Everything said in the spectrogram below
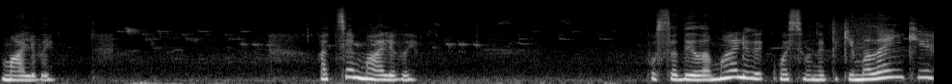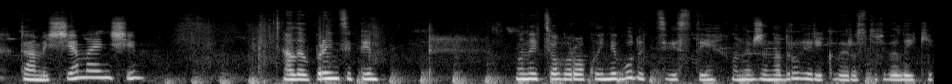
Мальви. А це мальви. Посадила мальви, ось вони такі маленькі, там іще менші. Але, в принципі, вони цього року і не будуть цвісти, вони вже на другий рік виростуть великі.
